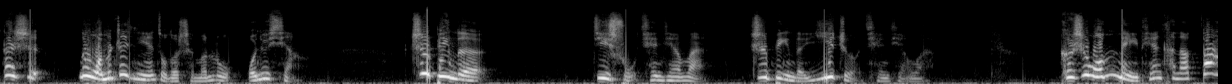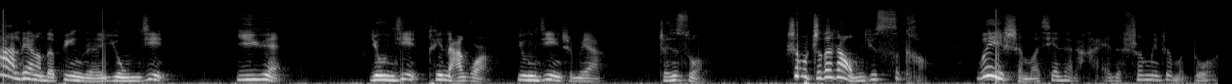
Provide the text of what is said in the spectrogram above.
但是，那我们这几年走的什么路？我就想，治病的技术千千万，治病的医者千千万。可是我们每天看到大量的病人涌进医院，涌进推拿馆，涌进什么呀？诊所，是不是值得让我们去思考？为什么现在的孩子生病这么多？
